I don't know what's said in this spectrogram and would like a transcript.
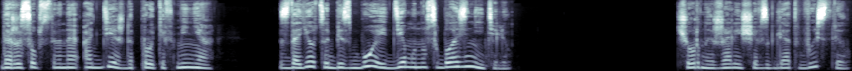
Даже собственная одежда против меня сдается без боя демону-соблазнителю. Черный жалящий взгляд выстрел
